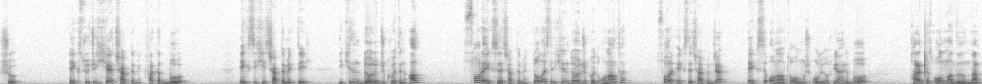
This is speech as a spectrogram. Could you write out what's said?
şu eksi 3 iki kere çarp demek. Fakat bu eksi 2 çarp demek değil. 2'nin dördüncü kuvvetini al sonra eksiyle çarp demek. Dolayısıyla 2'nin dördüncü kuvveti 16 Sonra eksiyle çarpınca eksi 16 olmuş oluyor. Yani bu parantez olmadığından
